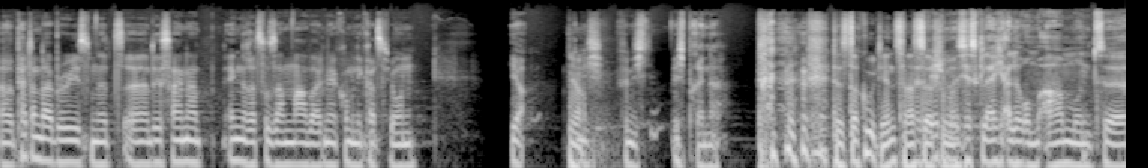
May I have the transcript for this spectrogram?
äh, Pattern Libraries, mit äh, Designer, engere Zusammenarbeit, mehr Kommunikation. Ja, Ja. finde ich, find ich, ich brenne. Das ist doch gut, Jens. Dann hast du ja schon mal. jetzt gleich alle umarmen und äh,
